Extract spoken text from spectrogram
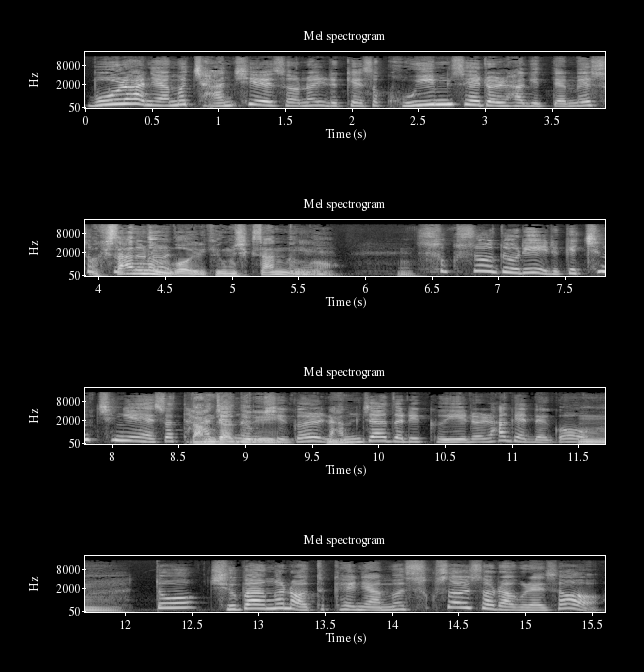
뭘 하냐면 잔치에서는 이렇게 해서 고임세를 하기 때문에 아, 숙수들은 쌓는 거 이렇게 음식 쌓는 예. 거. 숙수들이 이렇게 층층이 해서 다된 남자들이. 음식을 음. 남자들이 그 일을 하게 되고 음. 또 주방은 어떻게 하냐면 숙설소라고 그래서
